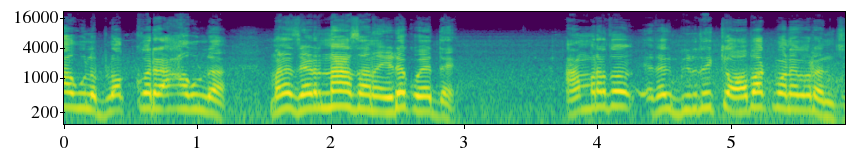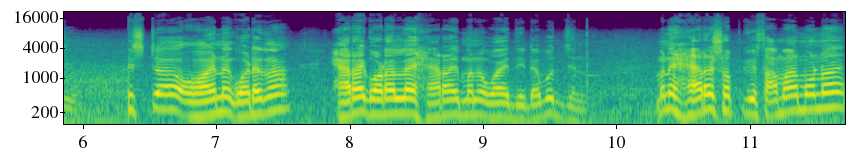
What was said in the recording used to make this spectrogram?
আউলা ব্লগ করে, আউলা। মানে যেটা না জানে, এটা কয়ে দেয়। আমরা তো এদের বিরুদ্ধে কি অবাক মনে করেন যে জিনিসটা হয় না গড়ে না। হেরায় গড়ালে হেরায় মানে ওয়াই দিটা, বুঝছেন? মানে হেরায় সব কিছু আমার মনে হয়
